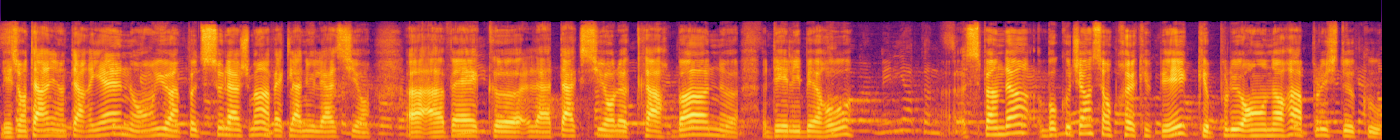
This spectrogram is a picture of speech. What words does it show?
Les Ontariens et Ontariennes ont eu un peu de soulagement avec l'annulation, euh, avec euh, la taxe sur le carbone des libéraux Cependant, beaucoup de gens sont préoccupés que plus on aura plus de coûts.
